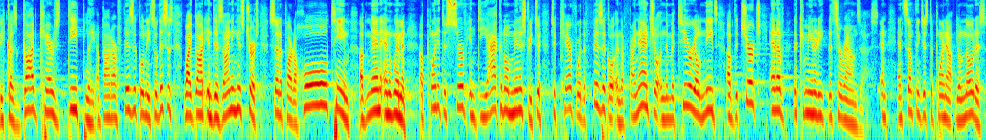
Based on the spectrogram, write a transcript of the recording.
Because God cares deeply about our physical needs. So, this is why God, in designing His church, set apart a whole team of men and women appointed to serve in diaconal ministry, to, to care for the physical and the financial and the material needs of the church and of the community that surrounds us. And, and something just to point out, you'll notice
